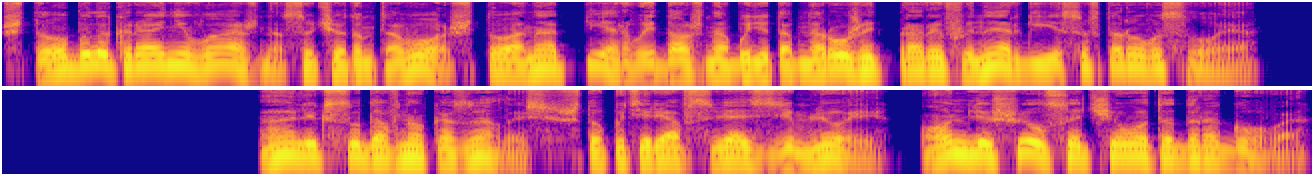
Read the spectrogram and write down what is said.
что было крайне важно с учетом того, что она первой должна будет обнаружить прорыв энергии со второго слоя. Алексу давно казалось, что, потеряв связь с Землей, он лишился чего-то дорогого.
